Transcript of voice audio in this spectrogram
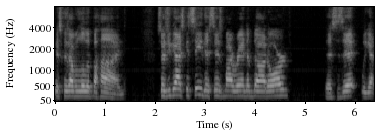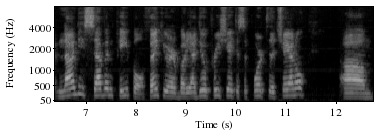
Just because I'm a little bit behind. So as you guys can see, this is my random.org. This is it. We got 97 people. Thank you, everybody. I do appreciate the support to the channel. Um,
